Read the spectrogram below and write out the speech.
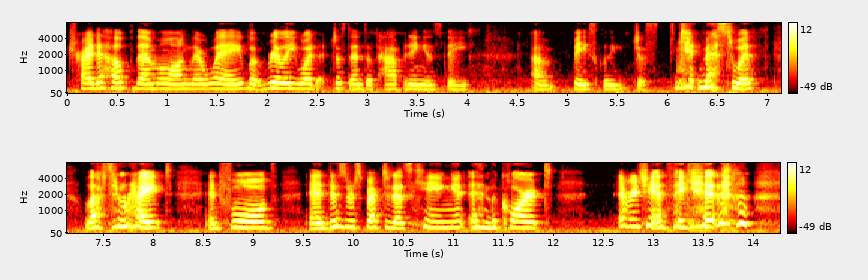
try to help them along their way. But really what just ends up happening is they um, basically just get messed with left and right and fooled and disrespected as king in the court every chance they get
